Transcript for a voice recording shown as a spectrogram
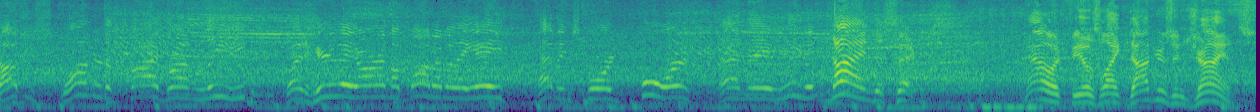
And the Dodgers squandered a five-run lead, but here they are in the bottom of the eighth, having scored four, and they lead it nine to six. Now it feels like Dodgers and Giants.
